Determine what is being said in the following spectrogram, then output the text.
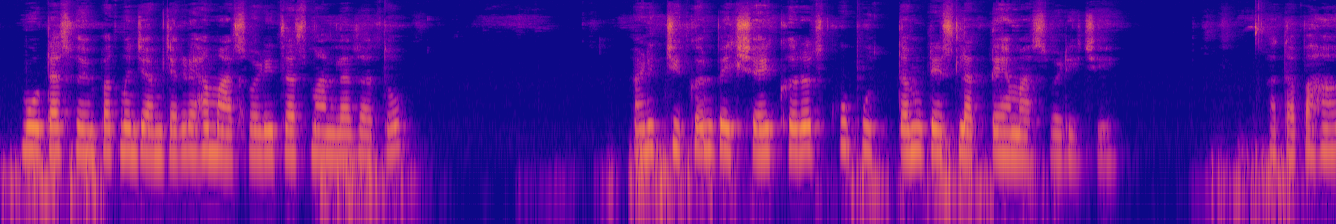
मोठा स्वयंपाक म्हणजे आमच्याकडे हा मासवडीचाच मानला जातो. आणि चिकनपेक्षाही खरंच खूप उत्तम टेस्ट लागते ह्या मासवडीची. आता पहा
